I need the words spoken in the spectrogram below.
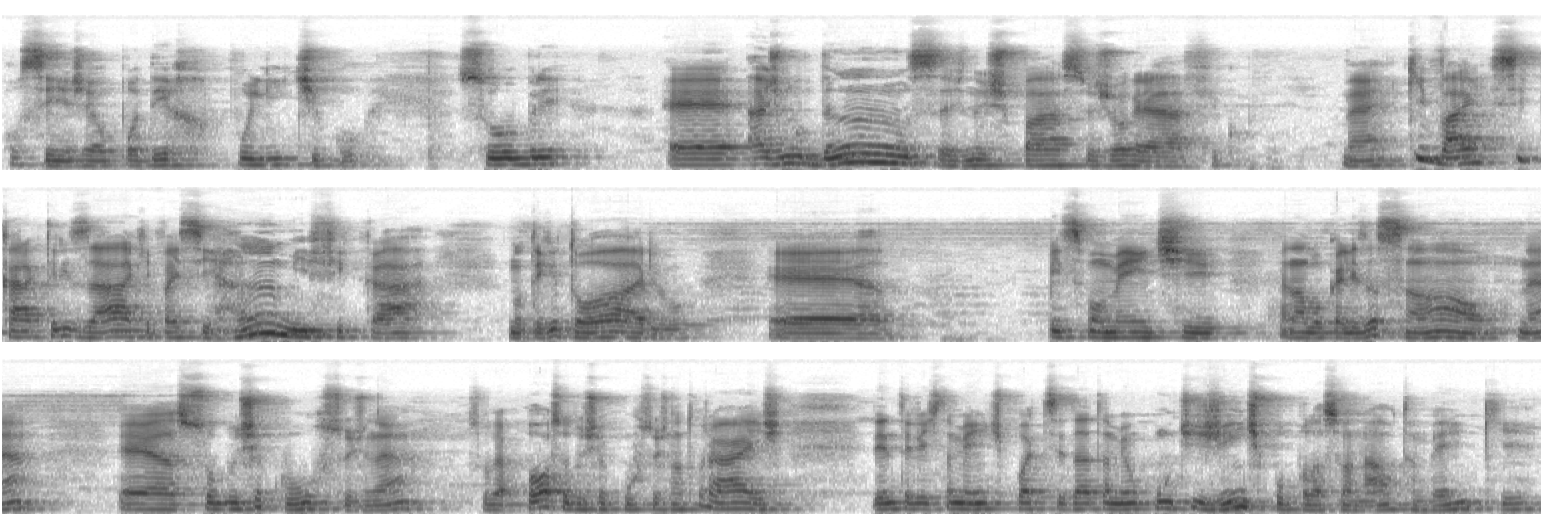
ou seja, é o poder político sobre é, as mudanças no espaço geográfico, né, que vai se caracterizar, que vai se ramificar no território, é, principalmente na localização, né, é, sobre os recursos, né, sobre a posse dos recursos naturais. Dentre eles também a gente pode citar também o contingente populacional também, que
